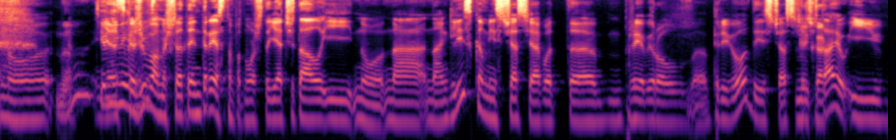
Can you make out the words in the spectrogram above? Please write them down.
Ну, Ну, я не менее, скажу вам, что это интересно, потому что я читал и ну, на, на английском, и сейчас я вот э, приобрел э, переводы, и сейчас Ну я и как? читаю, и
